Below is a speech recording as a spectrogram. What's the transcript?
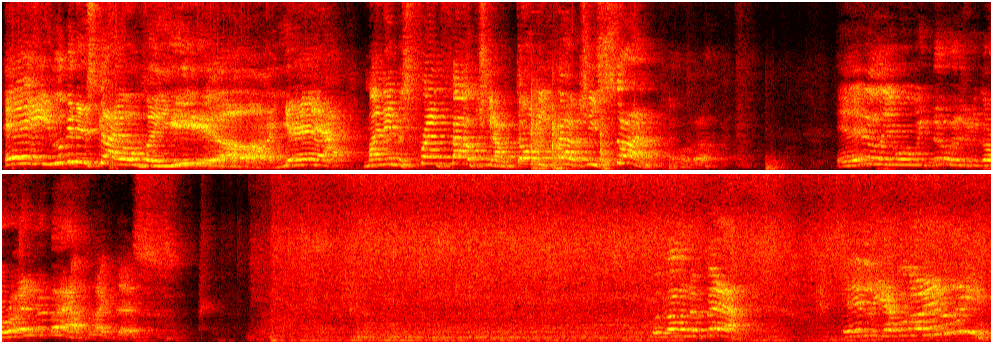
Hey, look at this guy over here. Yeah. My name is Frank Fauci. I'm Tony Fauci's son. In Italy, what we do is we go right in the bath like this. We're going to bath. In Italy, you ever go to Italy?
